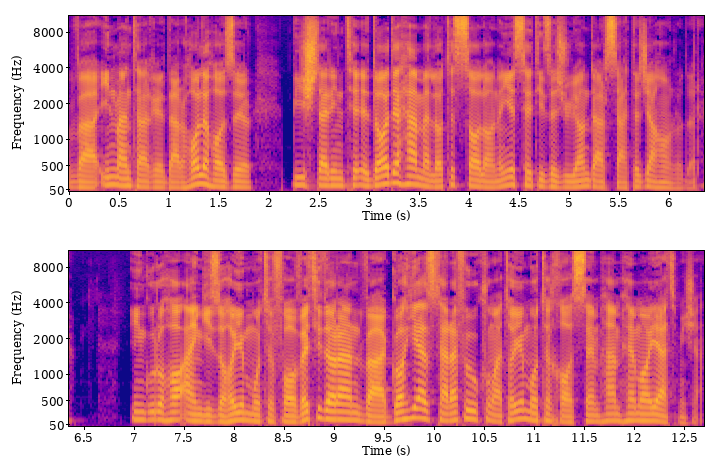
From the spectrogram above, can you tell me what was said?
و این منطقه در حال حاضر بیشترین تعداد حملات سالانه ستیز جویان در سطح جهان را داره. این گروه ها انگیزه های متفاوتی دارند و گاهی از طرف حکومت های متخاصم هم حمایت میشن.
